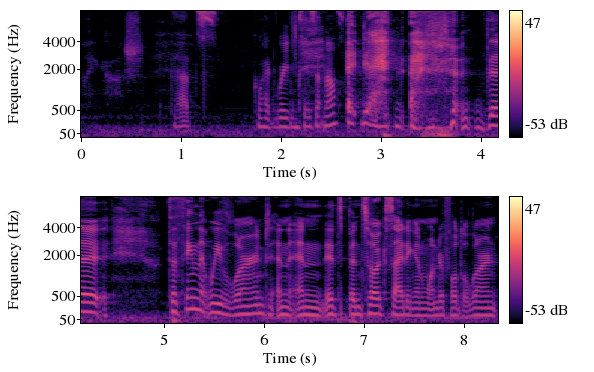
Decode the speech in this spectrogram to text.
my gosh. That's. Go ahead. Were you going to say something else? the the thing that we've learned and and it's been so exciting and wonderful to learn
